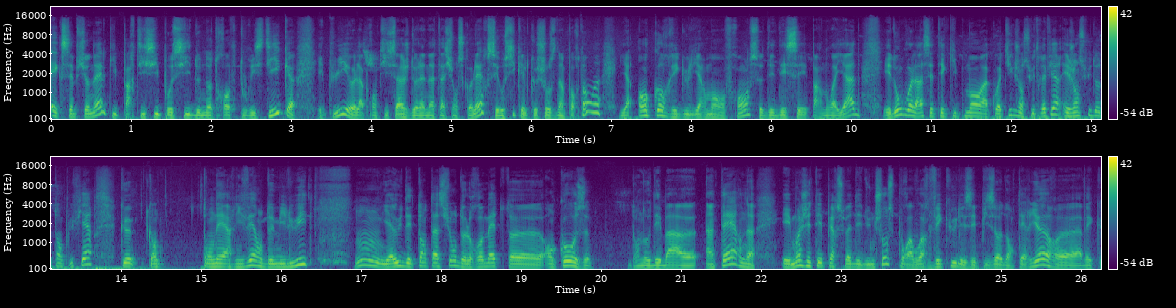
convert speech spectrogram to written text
exceptionnel qui participe aussi de notre offre touristique. Et puis l'apprentissage de la natation scolaire, c'est aussi quelque chose d'important. Hein. Il y a encore régulièrement en France des décès par noyade. Et donc voilà, cet équipement aquatique, j'en suis très fier. Et j'en suis d'autant plus fier que quand on est arrivé en 2008, hmm, il y a eu des tentations de le remettre euh, en cause dans nos débats euh, internes. Et moi, j'étais persuadé d'une chose, pour avoir vécu les épisodes antérieurs euh, avec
